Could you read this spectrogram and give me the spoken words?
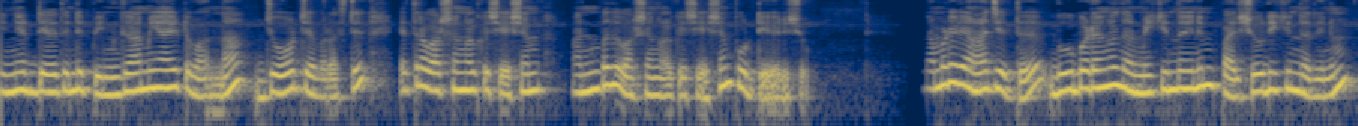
പിന്നീട് ഇദ്ദേഹത്തിന്റെ പിൻഗാമിയായിട്ട് വന്ന ജോർജ് എവറസ്റ്റ് എത്ര വർഷങ്ങൾക്ക് ശേഷം അൻപത് വർഷങ്ങൾക്ക് ശേഷം പൂർത്തീകരിച്ചു. നമ്മുടെ രാജ്യത്ത് ഭൂപടങ്ങൾ നിർമ്മിക്കുന്നതിനും പരിശോധിക്കുന്നതിനും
